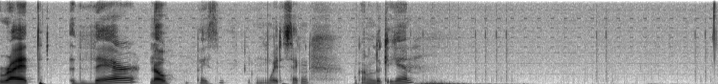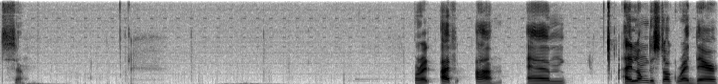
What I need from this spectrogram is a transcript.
right there. No wait a second. I'm gonna look again. So All right, I've ah um I long the stock right there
